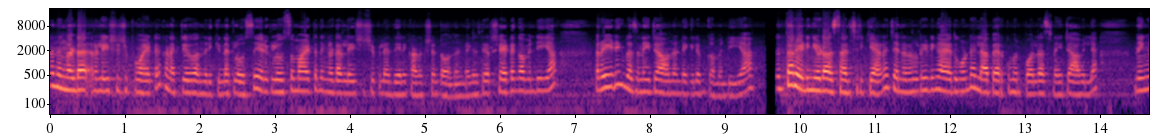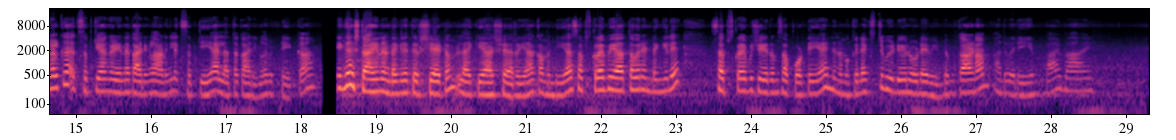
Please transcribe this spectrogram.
നിങ്ങളുടെ റിലേഷൻഷിപ്പുമായിട്ട് കണക്ട് ചെയ്ത് വന്നിരിക്കുന്ന ക്ലോസ് ഈ ഒരു ക്ലോസുമായിട്ട് നിങ്ങളുടെ റിലേഷൻഷിപ്പിൽ എന്തെങ്കിലും കണക്ഷൻ തോന്നുന്നുണ്ടെങ്കിൽ തീർച്ചയായിട്ടും കമന്റ് ചെയ്യുക. റീഡിംഗ് റെസനേറ്റ് ആവുന്നുണ്ടെങ്കിലും കമന്റ് ചെയ്യുക. ഇന്നത്തെ റീഡിംഗ് ഇവിടെ അവസാനിച്ചിരിക്കുകയാണ്. ജനറൽ റീഡിംഗ് ആയതുകൊണ്ട് എല്ലാ പേർക്കും ഒരുപോലെ റെസനേറ്റ് ആവില്ല. നിങ്ങൾക്ക് അക്സെപ്റ്റ് ചെയ്യാൻ കഴിയുന്ന കാര്യങ്ങളാണെങ്കിൽ അക്സെപ്റ്റ് ചെയ്യുക. അല്ലാത്ത കാര്യങ്ങൾ വിട്ടേക്കുക. റീഡിംഗ് ഇഷ്ടമായെന്നുണ്ടെങ്കിൽ തീർച്ചയായിട്ടും ലൈക്ക് ചെയ്യുക ഷെയർ ചെയ്യുക കമന്റ് ചെയ്യുക. സബ്സ്ക്രൈബ് ചെയ്യാത്തവരുണ്ടെങ്കിൽ സബ്സ്ക്രൈബ് ചെയ്തും സപ്പോർട്ട് ചെയ്യുക. ഇനി നമുക്ക് നെക്സ്റ്റ് വീഡിയോയിലൂടെ വീണ്ടും കാണാം. അതുവരെയും ബൈ ബൈ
